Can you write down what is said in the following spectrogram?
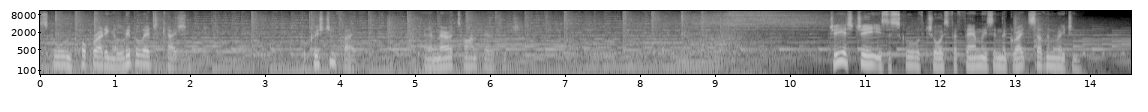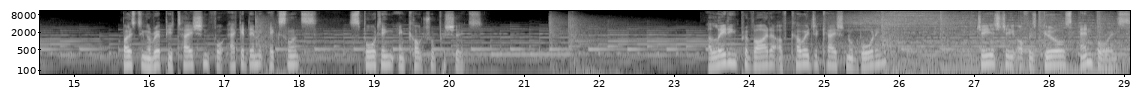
school incorporating a liberal education, the Christian faith, and a maritime heritage. GSG is the school of choice for families in the Great Southern region, boasting a reputation for academic excellence, sporting and cultural pursuits. A leading provider of co-educational boarding, GSG offers girls and boys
